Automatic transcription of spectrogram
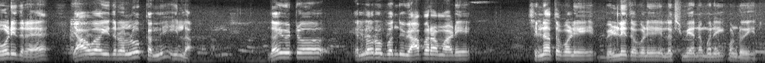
ನೋಡಿದರೆ ಯಾವ ಇದರಲ್ಲೂ ಕಮ್ಮಿ ಇಲ್ಲ. ದಯವಿಟ್ಟು ಎಲ್ಲರೂ ಬಂದು ವ್ಯಾಪಾರ ಮಾಡಿ ಚಿನ್ನ ತಗೊಳ್ಳಿ ಬೆಳ್ಳಿ ತಗೊಳ್ಳಿ ಲಕ್ಷ್ಮಿಯನ್ನು ಮನೆಗೆ ಕೊಂಡೊಯ್ಯಿರಿ.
